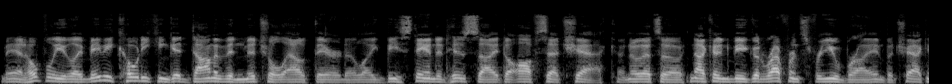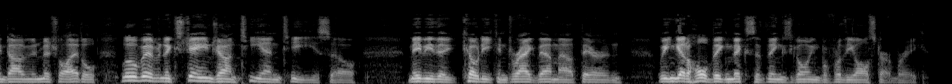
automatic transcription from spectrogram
Man, hopefully, like maybe Cody can get Donovan Mitchell out there to like be stand at his side to offset Shaq. I know that's a not going to be a good reference for you, Bryan, but Shaq and Donovan Mitchell had a little bit of an exchange on TNT, so maybe the Cody can drag them out there and we can get a whole big mix of things going before the All Star break.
